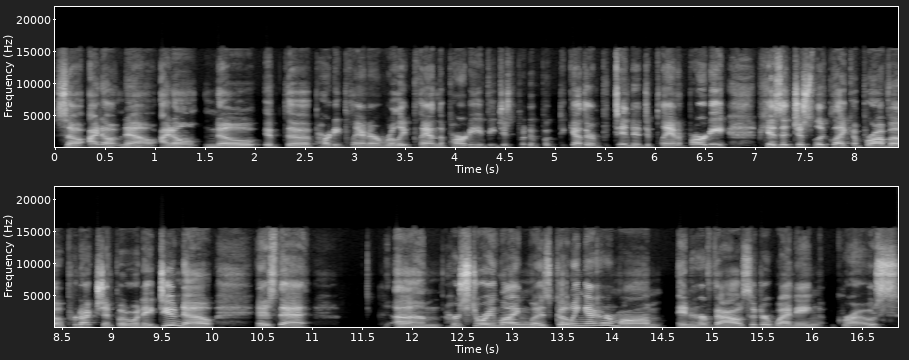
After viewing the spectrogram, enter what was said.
So I don't know. I don't know if the party planner really planned the party, if he just put a book together and pretended to plan a party because it just looked like a Bravo production. But what I do know is that um, her storyline was going at her mom in her vows at her wedding, gross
